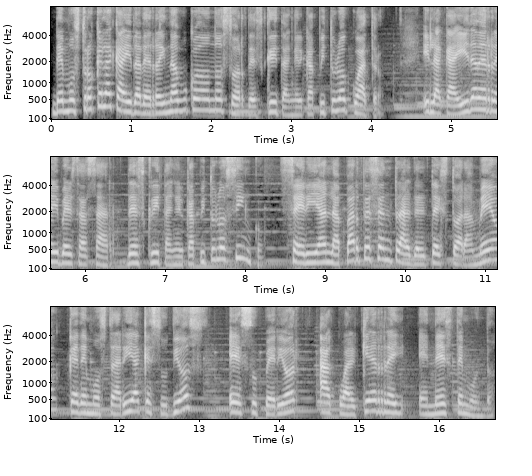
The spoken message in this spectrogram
demostró que la caída de rey Nabucodonosor descrita en el capítulo 4 y la caída de rey Belsasar descrita en el capítulo 5 serían la parte central del texto arameo que demostraría que su Dios es superior a cualquier rey en este mundo.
